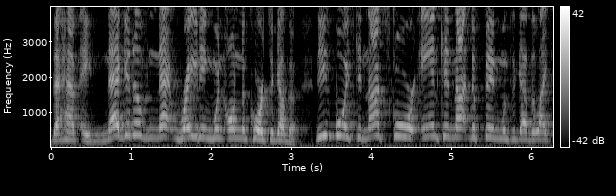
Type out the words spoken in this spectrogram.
that have a negative net rating when on the court together. These boys cannot score and cannot defend when together. Like,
